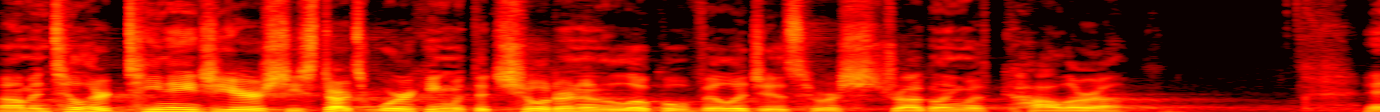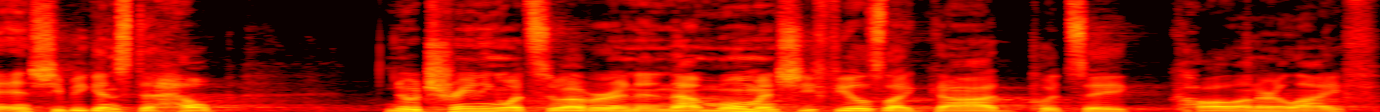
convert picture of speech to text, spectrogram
um, until her teenage years. She starts working with the children in the local villages who are struggling with cholera. And she begins to help no training whatsoever. And in that moment, she feels like God puts a call on her life.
